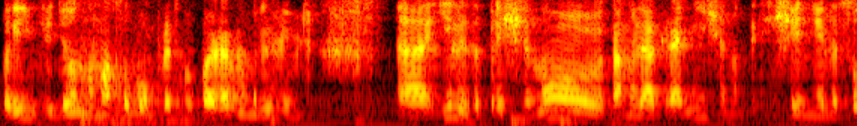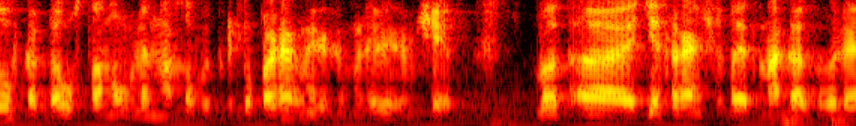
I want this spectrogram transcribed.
при введенном особом противопожарном режиме. Или запрещено там, или ограничено посещение лесов, когда установлен особый противопожарный режим или режим ЧС. Вот э, если раньше за это наказывали,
